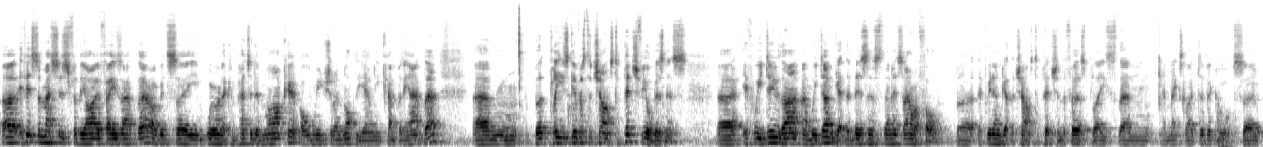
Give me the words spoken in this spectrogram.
Uh, if it's a message for the IFAs out there, I would say we're in a competitive market. Old Mutual are not the only company out there. Um, but please give us the chance to pitch for your business. Uh, if we do that and we don't get the business, then it's our fault. But if we don't get the chance to pitch in the first place, then it makes life difficult. So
